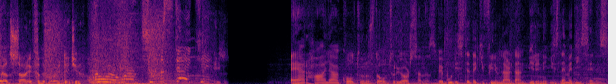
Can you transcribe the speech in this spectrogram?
Felt sorry for the boy, did you? Eğer hala koltuğunuzda oturuyorsanız ve bu listedeki filmlerden birini izlemediyseniz,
